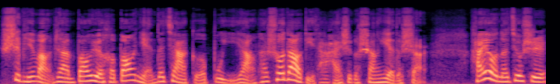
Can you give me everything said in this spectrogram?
视频网站包月和包年的价格不一样。他说到底，它还是个商业的事儿。还有呢，就是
